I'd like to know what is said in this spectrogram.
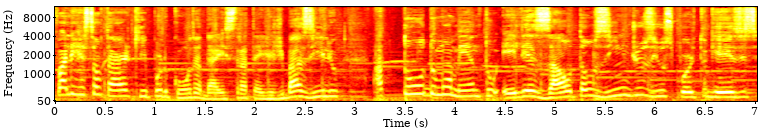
Vale ressaltar que, por conta da estratégia de Basílio, a todo momento ele exalta os índios e os portugueses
